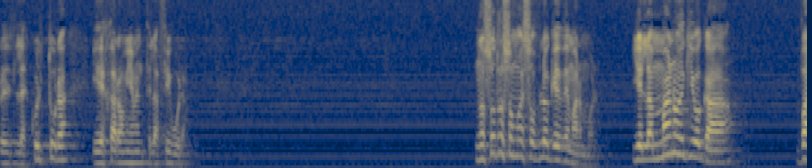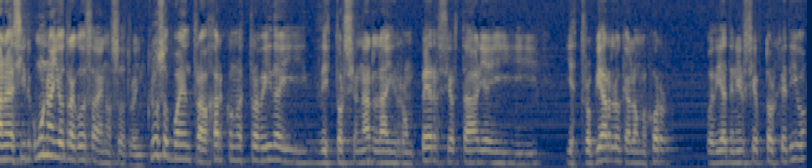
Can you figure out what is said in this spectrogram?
la escultura y dejar obviamente la figura. Nosotros somos esos bloques de mármol. Y en las manos equivocadas van a decir una y otra cosa de nosotros. Incluso pueden trabajar con nuestra vida y distorsionarla y romper cierta área y, y estropear lo que a lo mejor podía tener cierto objetivo.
